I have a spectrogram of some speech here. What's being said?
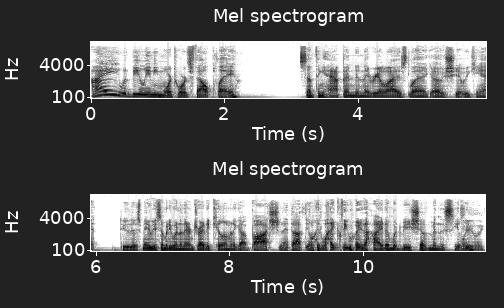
I would be leaning more towards foul play. Something happened and they realized, like, oh shit, we can't do this. Maybe somebody went in there and tried to kill him and it got botched. And I thought the only likely way to hide him would be shove him in the ceiling. Ceiling.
